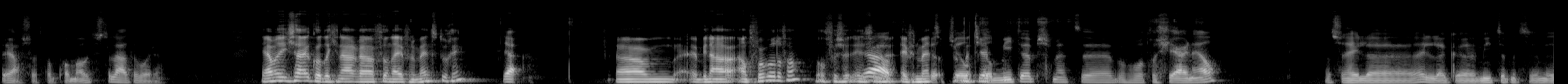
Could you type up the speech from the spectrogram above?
ja, een soort van promotors te laten worden. Ja, maar je zei ook al dat je naar eh, veel naar evenementen toe ging. Ja. Ehm, heb je daar een aantal voorbeelden van? Wat voor Ja, evenementen? Veel, veel, veel meetups met eh, bijvoorbeeld van ShareNL. Dat is een hele, hele leuke meetup. Met, met-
